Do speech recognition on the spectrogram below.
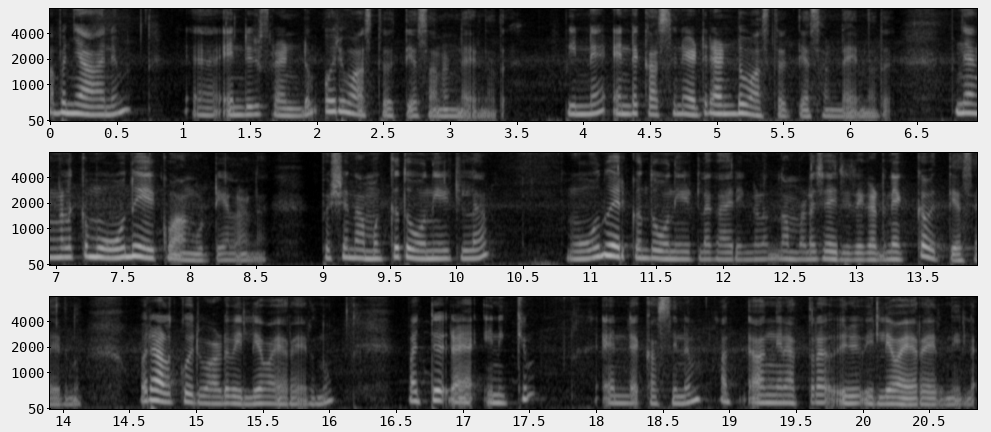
അപ്പോൾ ഞാനും എന്റെ ഒരു ഫ്രണ്ടും ഒരു മാസത്തെ വ്യത്യാസമാണ് ഉണ്ടായിരുന്നത്. പിന്നെ എന്റെ കസിനായിട്ട് രണ്ട് മാസത്തെ വ്യത്യാസം ഉണ്ടായിരുന്നത്. ഞങ്ങൾക്ക് മൂന്ന് പേർക്കും ആൺകുട്ടികളാണ്. പക്ഷെ നമുക്ക് തോന്നിയിട്ടുള്ള മൂന്ന് പേർക്കും തോന്നിയിട്ടുള്ള കാര്യങ്ങളും നമ്മുടെ ശരീരഘടനയൊക്കെ വ്യത്യാസമായിരുന്നു. ഒരാൾക്ക് ഒരുപാട് വലിയ വയറായിരുന്നു. മറ്റ് എനിക്കും എന്റെ കസിനും അങ്ങനെ അത്ര ഒരു വലിയ വയറായിരുന്നില്ല.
